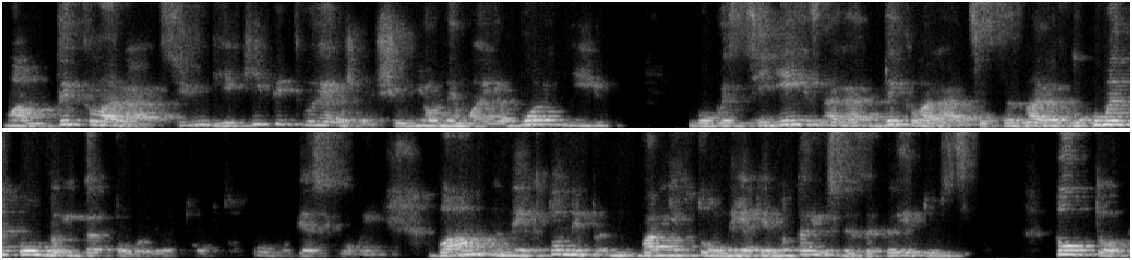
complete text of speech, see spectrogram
вам декларацію, в підтверджує, що в нього немає боргів, бо без цієї зараз декларації, це зараз документ обов'язковий, тобто обов'язковий. Вам ніхто не вам ніхто ніякий нотаріус не закриє ту Тобто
